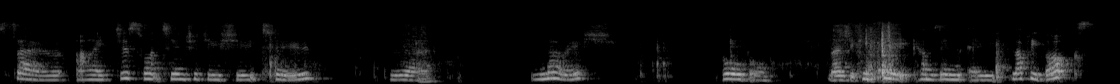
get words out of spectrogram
So I just want to introduce you to the Nourish Bauble. As you can see, it comes in a lovely box,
